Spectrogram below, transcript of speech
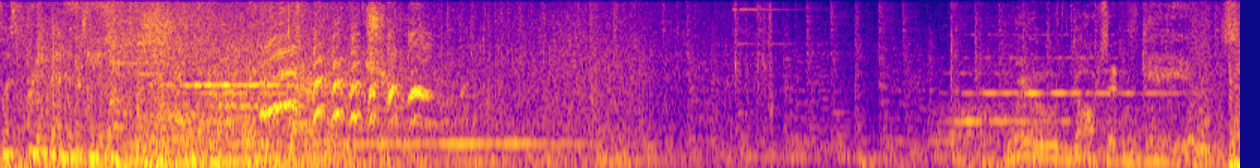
this was premeditated. Well-gotten gains.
